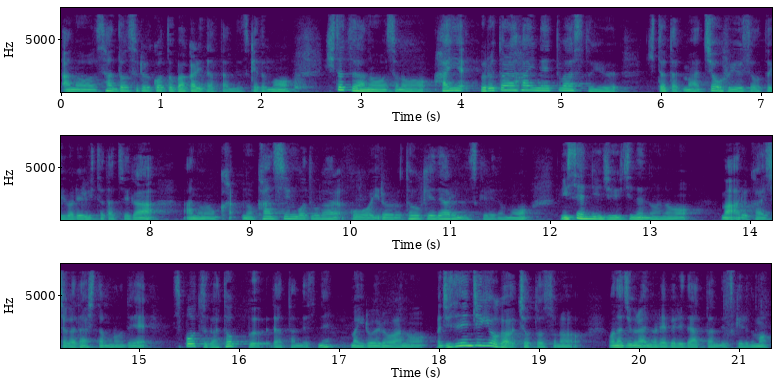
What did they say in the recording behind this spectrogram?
あの賛同することばかりだったんですけども、一つあのそのハイウルトラハイネットワースという人たち、まあ、超富裕層と言われる人たちが、あの、の関心事が、こう、いろいろ統計であるんですけれども、2021年のあの、まあ、ある会社が出したもので、スポーツがトップだったんですね。まあ、いろいろあの、実践事業がちょっとその、同じぐらいのレベルであったんですけれども、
